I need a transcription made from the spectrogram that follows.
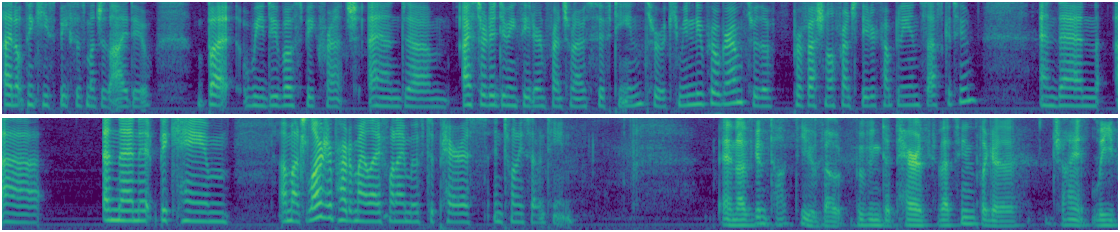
I don't think he speaks as much as I do, but we do both speak French. And um, I started doing theater in French when I was 15 through a community program through the Professional French Theater Company in Saskatoon, and then uh, and then it became a much larger part of my life when I moved to Paris in 2017. And I was going to talk to you about moving to Paris because that seems like a giant leap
